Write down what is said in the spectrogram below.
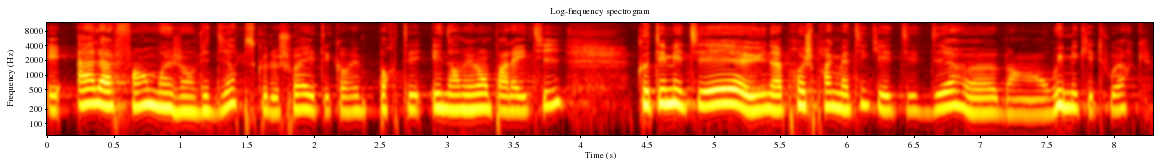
Et à la fin, moi j'ai envie de dire, parce que le choix a été quand même porté énormément par l'IT, côté métier, une approche pragmatique a été de dire, euh, ben, we make it work.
